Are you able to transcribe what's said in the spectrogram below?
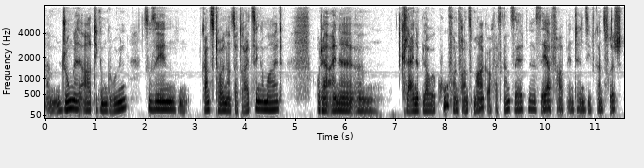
ähm, dschungelartigem Grün zu sehen. Ganz toll, 1913 gemalt. Oder eine ähm, kleine blaue Kuh von Franz Marc, auch was ganz Seltenes, sehr farbintensiv, ganz frisch.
